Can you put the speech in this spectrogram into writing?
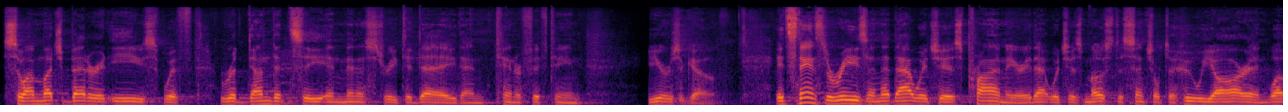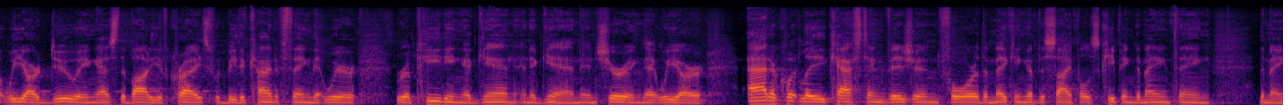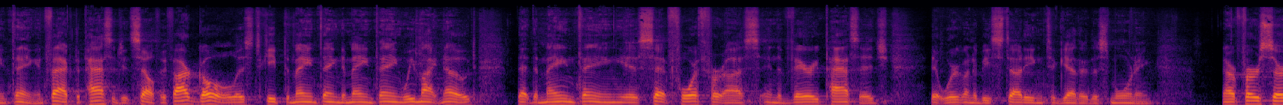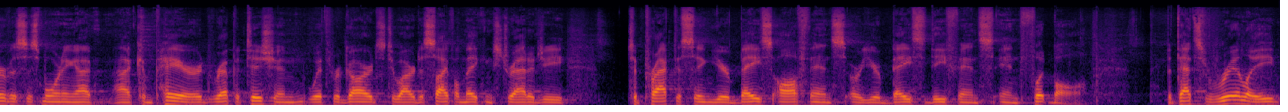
So I'm much better at ease with redundancy in ministry today than 10 or 15 years ago. It stands to reason that that which is primary, that which is most essential to who we are and what we are doing as the body of Christ, would be the kind of thing that we're repeating again and again, ensuring that we are adequately casting vision for the making of disciples, keeping the main thing the main thing. In fact, the passage itself, if our goal is to keep the main thing the main thing, we might note that the main thing is set forth for us in the very passage that we're going to be studying together this morning. In our first service this morning, I, I compared repetition with regards to our disciple making strategy to practicing your base offense or your base defense in football. But that's really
